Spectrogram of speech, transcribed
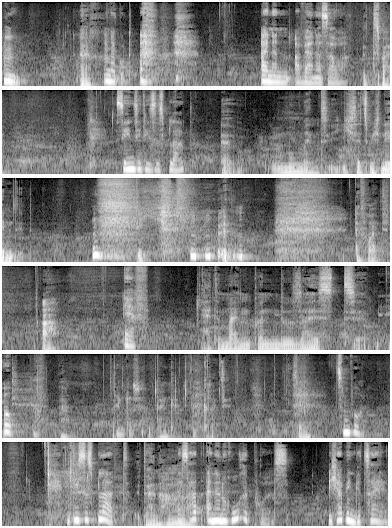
Hm. Äh. Na gut. Einen Averna Sauer. Äh, Zwei. Sehen Sie dieses Blatt? Äh, Moment, ich setze mich neben di- dich. Erfreut. Ah, F. hätte meinen können, du seist. Äh, Oh, danke schön. danke, grazie. Sorry. Zum Wohl. Dieses Blatt, Dein Haar. es hat einen Ruhepuls. Ich habe ihn gezählt.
